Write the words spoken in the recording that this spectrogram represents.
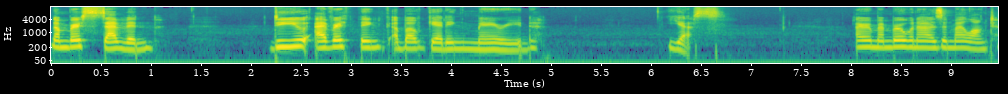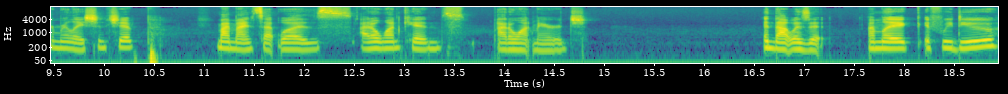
Number seven. Do you ever think about getting married? Yes. I remember when I was in my long term relationship, my mindset was I don't want kids, I don't want marriage. And that was it. I'm like, if we do,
